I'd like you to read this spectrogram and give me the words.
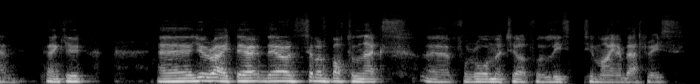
um, thank you uh, you're right there there are several bottlenecks uh, for raw material for lithium ion batteries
